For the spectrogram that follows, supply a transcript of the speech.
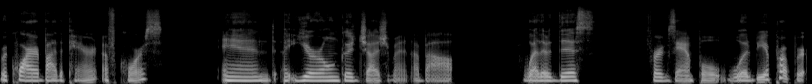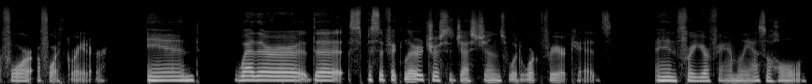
required by the parent, of course, and uh, your own good judgment about whether this, for example, would be appropriate for a fourth grader and whether the specific literature suggestions would work for your kids and for your family as a whole.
